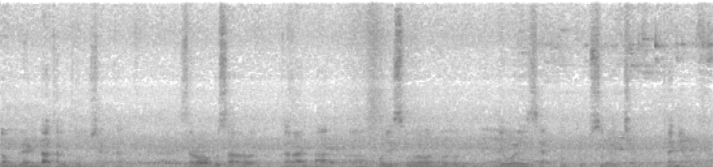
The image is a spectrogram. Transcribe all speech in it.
कंप्लेंट दाखल करू शकता. सर्व भुसावळकरांना पोलीस विभागाकडून दिवाळीच्या खूप खूप शुभेच्छा. धन्यवाद.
